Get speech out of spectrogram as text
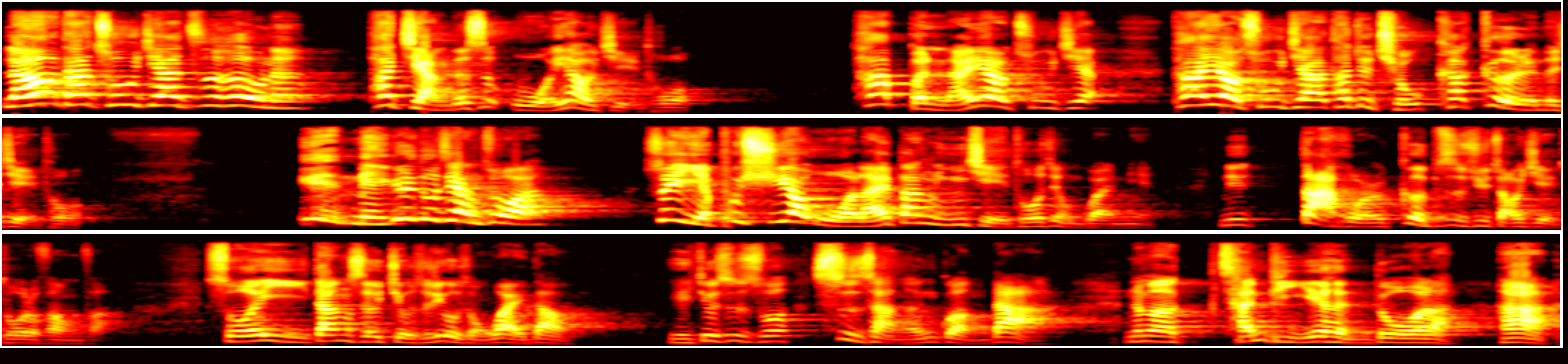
然后他出家之后呢，他讲的是我要解脱。他本来要出家，他要出家，他就求他个人的解脱，因为每个人都这样做啊，所以也不需要我来帮你解脱这种观念。你大伙儿各自去找解脱的方法。所以当时有九十六种外道，也就是说市场很广大。那么产品也很多了哈，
